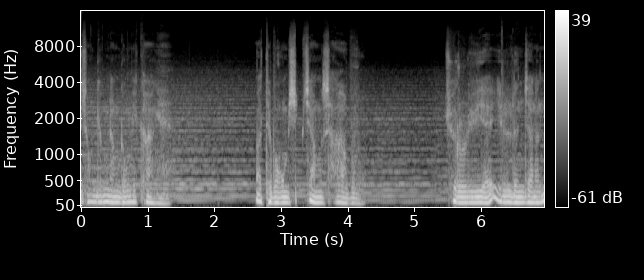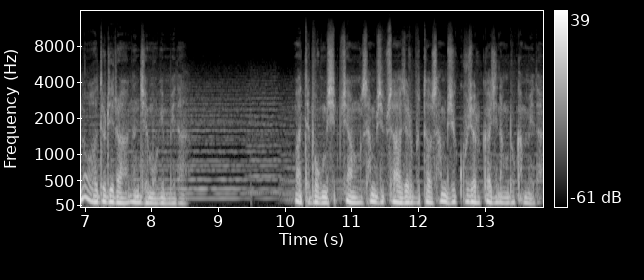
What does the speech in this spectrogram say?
성경 낭독 및 강해 마태복음 10장 4부 주를 위해 잃는 자는 얻으리라는 제목입니다. 마태복음 10장 34절부터 39절까지 낭독합니다.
